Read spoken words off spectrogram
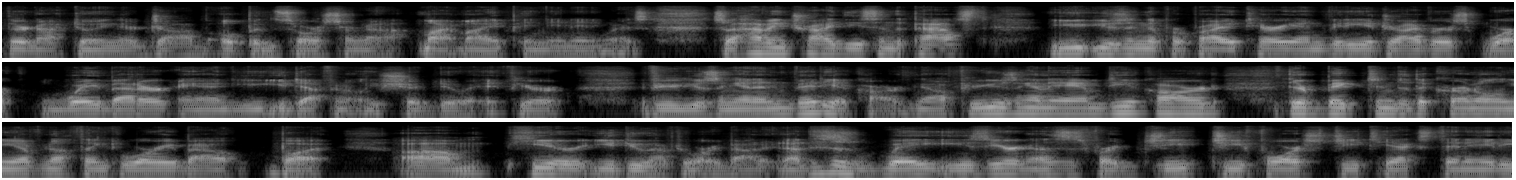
they're not doing their job, open source or not, my, my opinion anyways. So having tried these in the past, you, using the proprietary NVIDIA drivers work way better and you, you definitely should do it if you're, if you're using an NVIDIA card. Now, if you're using an AMD card, they're baked into the kernel and you have nothing to worry about. But, um, here you do have to worry about it. Now, this is way easier. Now, this is for a G, GeForce GTX 1080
